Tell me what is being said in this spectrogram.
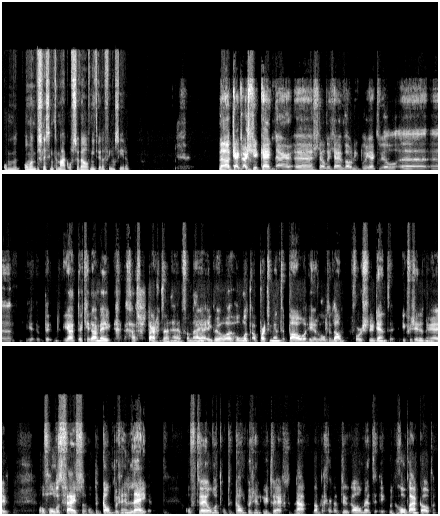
om, om een beslissing te maken of ze wel of niet willen financieren? Nou, kijk, als je kijkt naar, uh, stel dat jij een woningproject wil, uh, uh, ja, dat je daarmee gaat starten. Hè, van, nou ja, ik wil 100 appartementen bouwen in Rotterdam voor studenten. Ik verzin het nu even. Of 150 op de campus in Leiden. Of 200 op de campus in Utrecht. Nou, dan begint het natuurlijk al met, ik moet grond aankopen.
